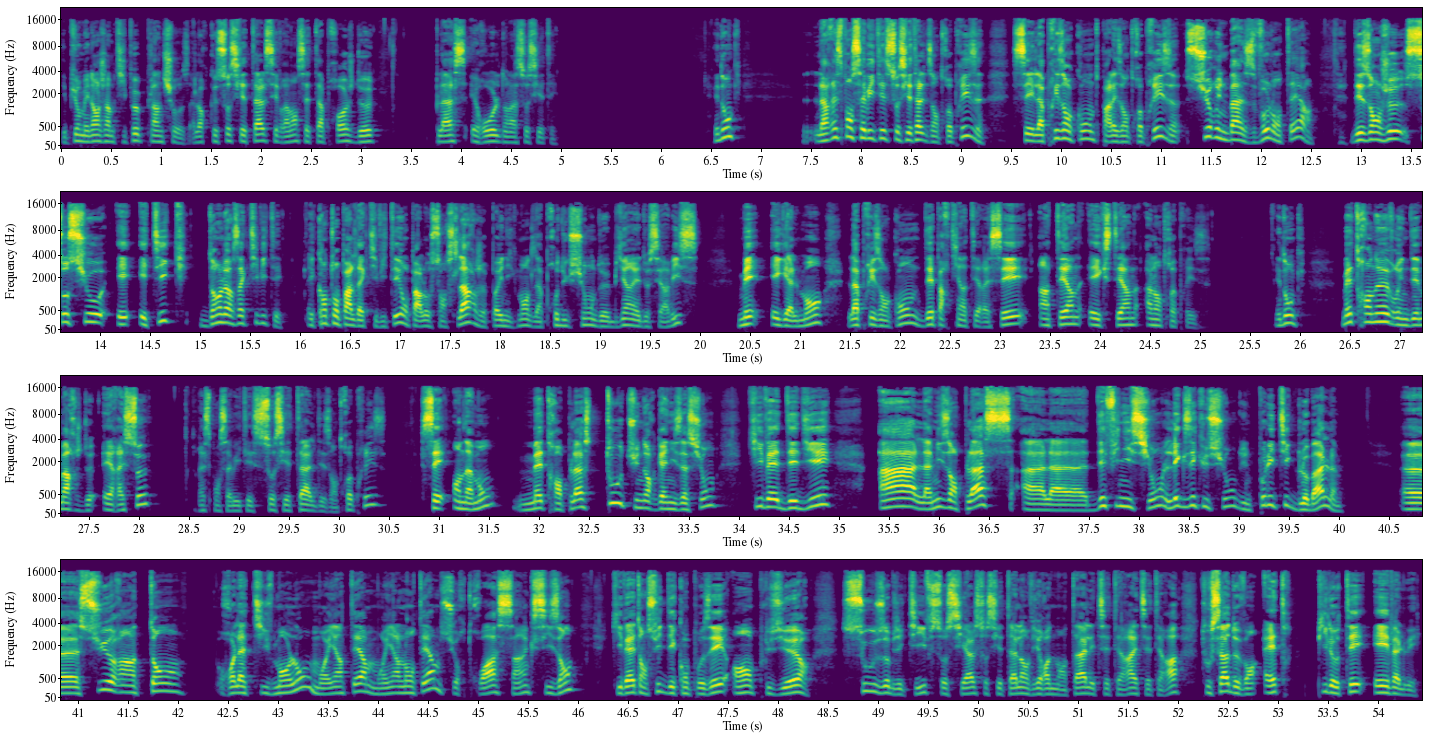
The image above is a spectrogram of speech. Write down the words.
Et puis on mélange un petit peu plein de choses. Alors que sociétal, c'est vraiment cette approche de place et rôle dans la société. Et donc, la responsabilité sociétale des entreprises, c'est la prise en compte par les entreprises, sur une base volontaire, des enjeux sociaux et éthiques dans leurs activités. Et quand on parle d'activité, on parle au sens large, pas uniquement de la production de biens et de services, mais également la prise en compte des parties intéressées, internes et externes à l'entreprise. Et donc, mettre en œuvre une démarche de RSE, responsabilité sociétale des entreprises, c'est en amont mettre en place toute une organisation qui va être dédiée à la mise en place, à la définition, l'exécution d'une politique globale euh, sur un temps relativement long, moyen terme, moyen long terme, sur 3, 5, 6 ans, qui va être ensuite décomposé en plusieurs sous-objectifs, social, sociétal, environnemental, etc., etc. Tout ça devant être piloté et évalué.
